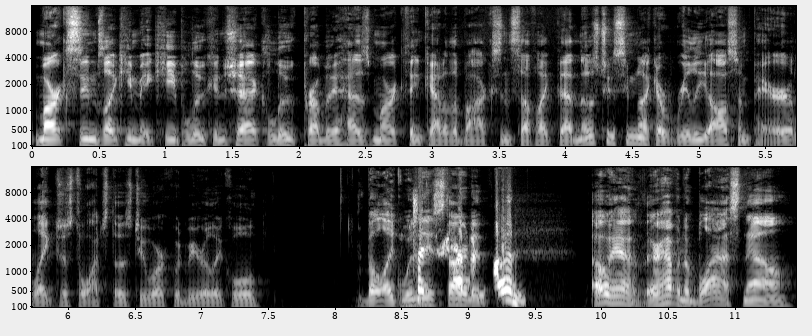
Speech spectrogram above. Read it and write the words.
mark seems like he may keep luke in check. Luke probably has mark think out of the box and stuff like that and those two seem like a really awesome pair. Like just to watch those two work would be really cool. But like when they started Fun. Oh yeah, they're having a blast now.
